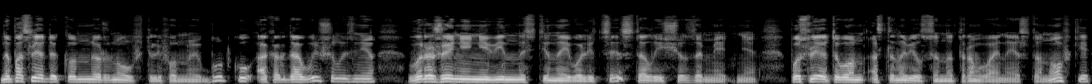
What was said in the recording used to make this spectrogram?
Напоследок он нырнул в телефонную будку, а когда вышел из нее, выражение невинности на его лице стало еще заметнее. После этого он остановился на трамвайной остановке,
